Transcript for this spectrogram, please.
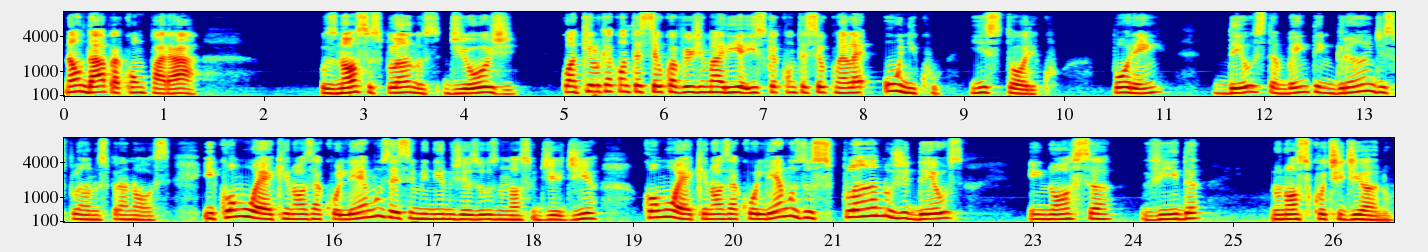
Não dá para comparar os nossos planos de hoje com aquilo que aconteceu com a Virgem Maria. Isso que aconteceu com ela é único e histórico. Porém, Deus também tem grandes planos para nós. E como é que nós acolhemos esse menino Jesus no nosso dia a dia? Como é que nós acolhemos os planos de Deus em nossa vida, no nosso cotidiano?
